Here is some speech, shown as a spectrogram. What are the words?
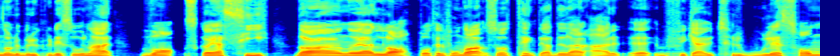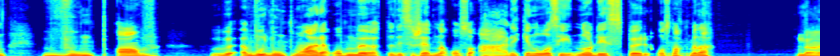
når du bruker disse ordene her, hva skal jeg si? Da når jeg la på telefonen da, så tenkte jeg at det der er eh, Fikk jeg utrolig sånn vondt av hvor vondt det må være å møte disse skjebnene, og så er det ikke noe å si når de spør og snakker med deg. Nei,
